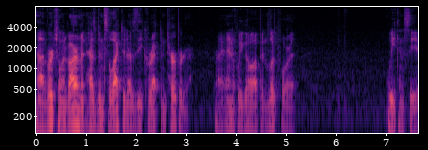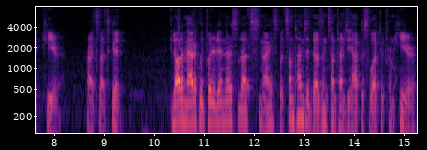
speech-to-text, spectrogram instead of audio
uh, virtual environment has been selected as the correct interpreter, right? And if we go up and look for it, we can see it here, right? So that's good. It automatically put it in there, so that's nice, but sometimes it doesn't. Sometimes you have to select it from here.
